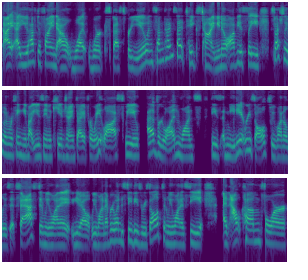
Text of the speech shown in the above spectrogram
I, I, you have to find out what works best for you. And sometimes that takes time. You know, obviously, especially when we're thinking about using the ketogenic diet for weight loss, we everyone wants these immediate results. We want to lose it fast and we want to, you know, we want everyone to see these results and we want to see an outcome for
